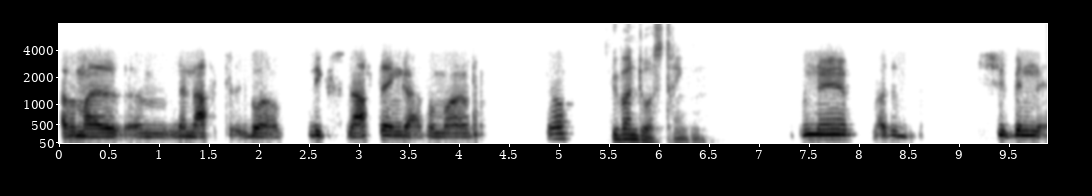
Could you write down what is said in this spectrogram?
einfach mal ähm, eine Nacht über nichts nachdenken, einfach mal, ja, Über den Durst trinken. nee, also ich bin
